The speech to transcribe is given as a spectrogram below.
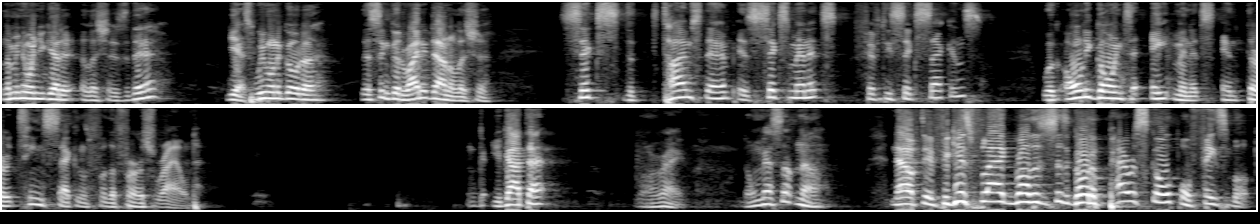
Let me know when you get it, Alicia. Is it there? Yes, we want to go to, listen good, write it down, Alicia. Six, the timestamp is six minutes, 56 seconds. We're only going to eight minutes and 13 seconds for the first round. You got that? All right. Don't mess up now. Now, if, if it gets flagged, brothers and sisters, go to Periscope or Facebook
